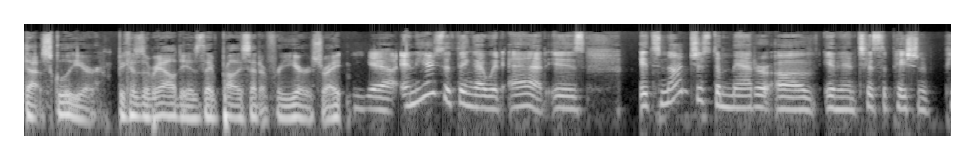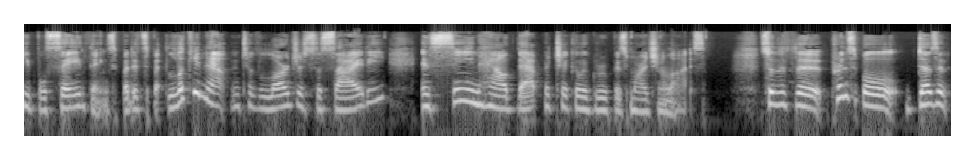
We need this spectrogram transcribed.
that school year because the reality is they've probably said it for years, right? Yeah. And here's the thing I would add is it's not just a matter of in anticipation of people saying things, but it's looking out into the larger society and seeing how that particular group is marginalized. So that the principal doesn't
